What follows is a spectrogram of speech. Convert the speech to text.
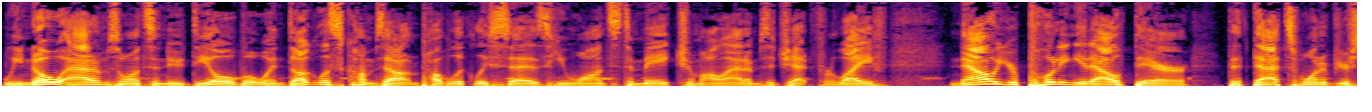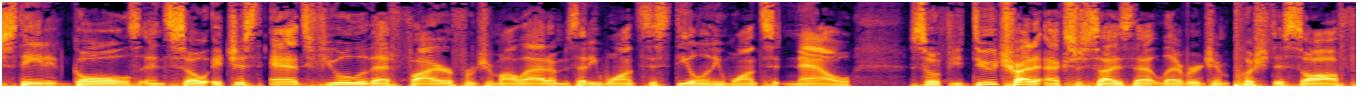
we know Adams wants a new deal, but when Douglas comes out and publicly says he wants to make Jamal Adams a Jet for life, now you're putting it out there that that's one of your stated goals. And so it just adds fuel to that fire for Jamal Adams that he wants this deal and he wants it now. So if you do try to exercise that leverage and push this off,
